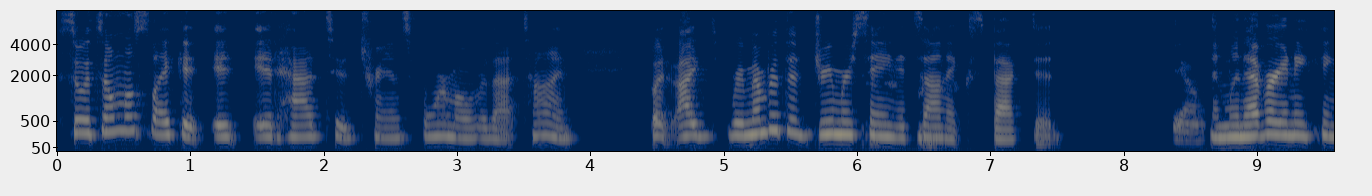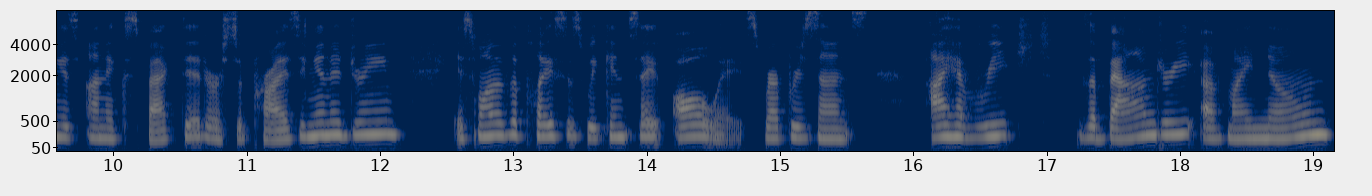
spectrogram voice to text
So it's almost like it it it had to transform over that time. But i remember the dreamer saying it's mm-hmm. unexpected. Yeah. And whenever anything is unexpected or surprising in a dream it's one of the places we can say always represents i have reached the boundary of my known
